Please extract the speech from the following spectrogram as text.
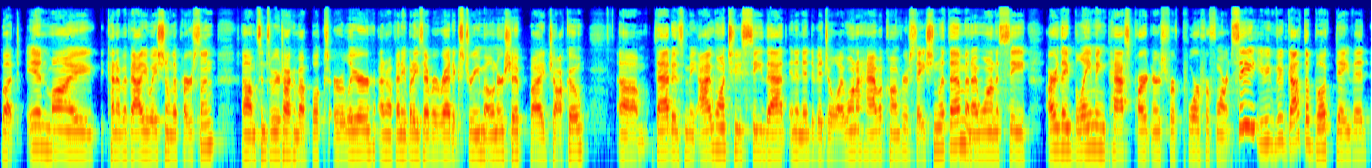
but in my kind of evaluation of the person, um, since we were talking about books earlier, I don't know if anybody's ever read Extreme Ownership by Jocko. Um, that is me. I want to see that in an individual. I want to have a conversation with them and I want to see are they blaming past partners for poor performance? See, you've got the book, David.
